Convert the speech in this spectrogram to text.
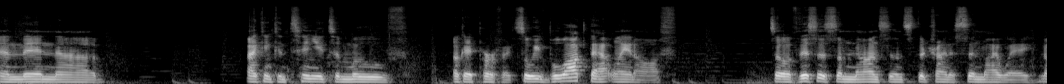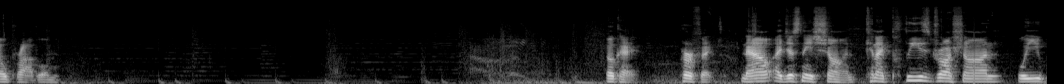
And then uh, I can continue to move. Okay, perfect. So we've blocked that lane off. So if this is some nonsense they're trying to send my way, no problem. Okay, perfect. Now I just need Sean. Can I please draw Sean? Will you?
